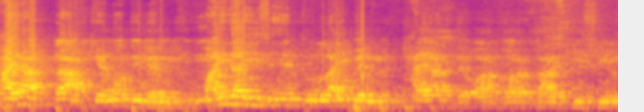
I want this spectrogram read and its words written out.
হায়াতটা কেন দিলেন? মাইরাই যেহেতু লাইবেন, হায়াত দেওয়ার দরকার কি ছিল?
